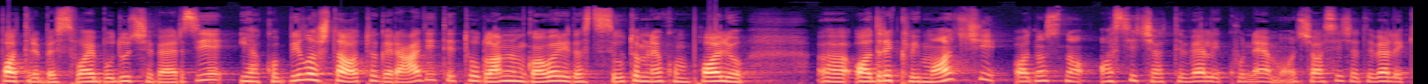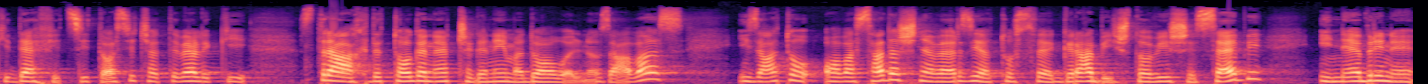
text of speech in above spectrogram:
potrebe svoje buduće verzije i ako bilo šta od toga radite, to uglavnom govori da ste se u tom nekom polju uh, odrekli moći, odnosno osjećate veliku nemoć, osjećate veliki deficit, osjećate veliki strah da toga nečega nema dovoljno za vas i zato ova sadašnja verzija to sve grabi što više sebi i ne brine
